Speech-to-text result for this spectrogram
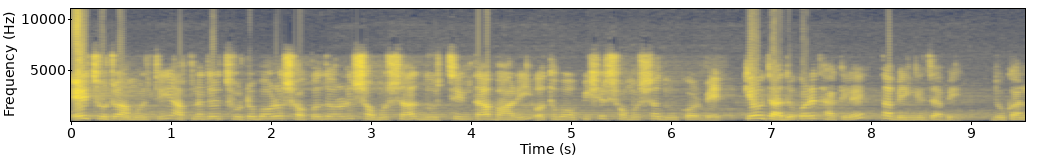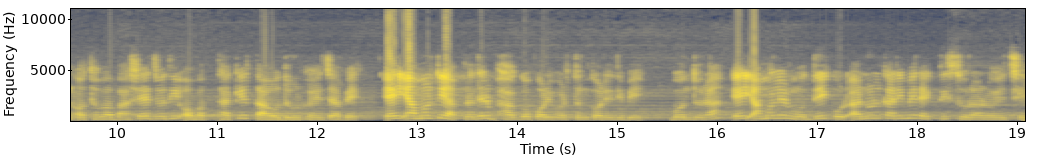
এই ছোট আমলটি আপনাদের ছোট বড় সকল ধরনের সমস্যা, দুশ্চিন্তা বাড়ি অথবা অফিসের সমস্যা দূর করবে। কেউ জাদু করে থাকলে তা ভেঙে যাবে। দোকান অথবা বাসায় যদি অভাব থাকে, তাও দূর হয়ে যাবে। এই আমলটি আপনাদের ভাগ্য পরিবর্তন করে দিবে। বন্ধুরা, এই আমলের মধ্যেই কোরআনুল কারিমের একটি সূরা রয়েছে,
